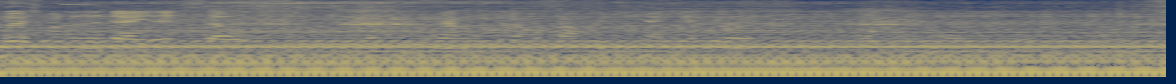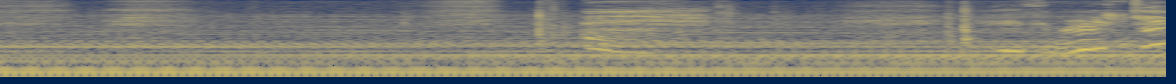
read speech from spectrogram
First one of the day, this, so. There's water.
